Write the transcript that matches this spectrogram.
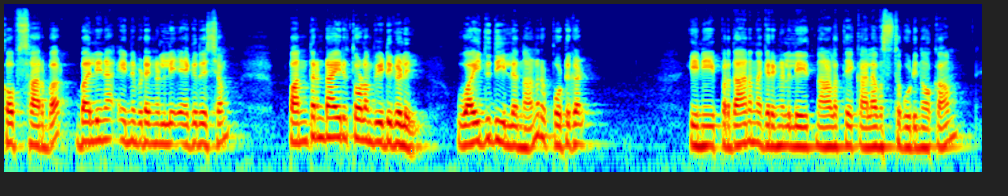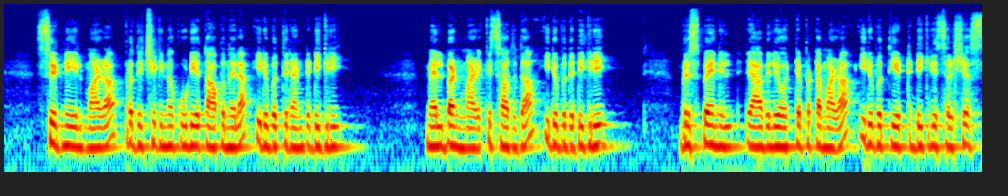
കോപ്സ് ഹാർബർ ബലിന എന്നിവിടങ്ങളിലെ ഏകദേശം പന്ത്രണ്ടായിരത്തോളം വീടുകളിൽ വൈദ്യുതിയില്ലെന്നാണ് റിപ്പോർട്ടുകൾ. ഇനി പ്രധാന നഗരങ്ങളിലെ നാളത്തെ കാലാവസ്ഥ കൂടി നോക്കാം. സിഡ്നിയിൽ മഴ പ്രതീക്ഷിക്കുന്ന കൂടിയ താപനില ഇരുപത്തിരണ്ട് ഡിഗ്രി. മെൽബൺ മഴയ്ക്ക് സാധ്യത ഇരുപത് ഡിഗ്രി. ബ്രിസ്ബെയിനിൽ രാവിലെ ഒറ്റപ്പെട്ട മഴ ഇരുപത്തിയെട്ട് ഡിഗ്രി സെൽഷ്യസ്.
